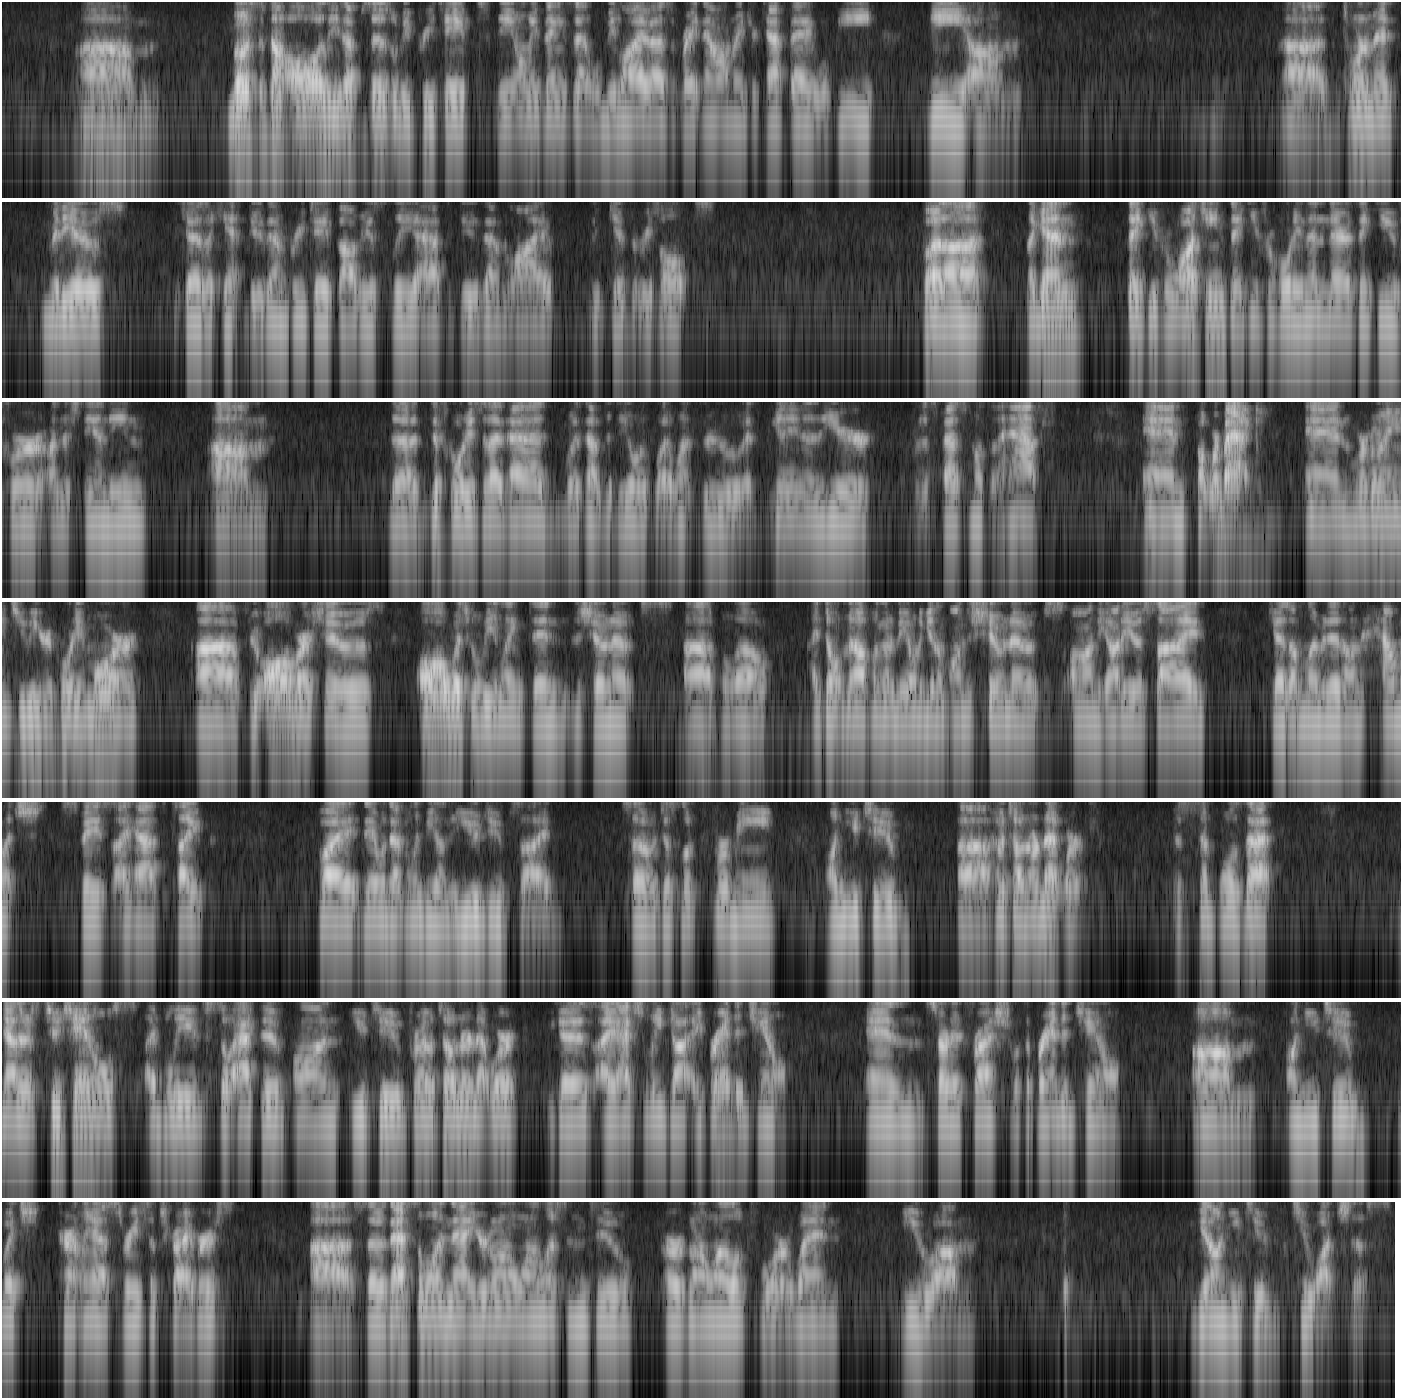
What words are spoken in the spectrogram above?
Um, most, if not all, of these episodes will be pre-taped. The only things that will be live as of right now on Ranger Cafe will be the um, uh, the tournament videos because I can't do them pre-taped. Obviously, I have to do them live to give the results. But uh, again, thank you for watching. Thank you for holding in there. Thank you for understanding um, the difficulties that I've had with having to deal with what I went through at the beginning of the year for this past month and a half. And but we're back, and we're going to be recording more uh, through all of our shows, all of which will be linked in the show notes uh, below. I don't know if I'm going to be able to get them on the show notes on the audio side because I'm limited on how much space I have to type, but they will definitely be on the YouTube side. So just look for me on YouTube, uh, Hotel Nerd Network. As simple as that. Now there's two channels I believe still active on YouTube for Hotel Nerd Network because I actually got a branded channel and started fresh with a branded channel um, on YouTube, which currently has three subscribers. Uh, so that's the one that you're going to want to listen to or going to want to look for when you um, get on YouTube to watch this.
